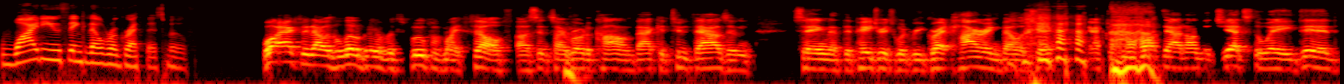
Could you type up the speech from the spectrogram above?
Why do you think they'll regret this move? Well, actually, that was a little bit of a spoof of myself uh, since I wrote a column back in 2000 saying that the Patriots would regret hiring Belichick after he walked out on the Jets the way he did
